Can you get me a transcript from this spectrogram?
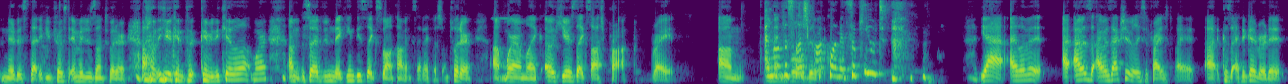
noticed that if you post images on Twitter, um, you can put, communicate a lot more. Um, so I've been making these like small comics that I post on Twitter, um, where I'm like, oh, here's like slash proc, right? Um, I love the slash proc one. It's so cute. yeah, I love it. I, I, was I was actually really surprised by it because uh, I think I wrote it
